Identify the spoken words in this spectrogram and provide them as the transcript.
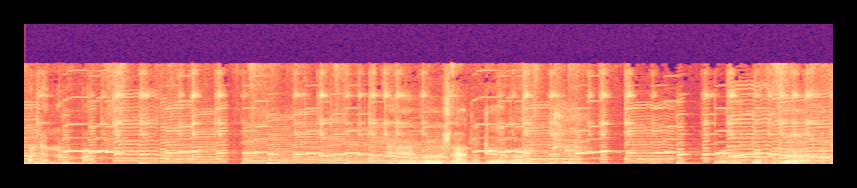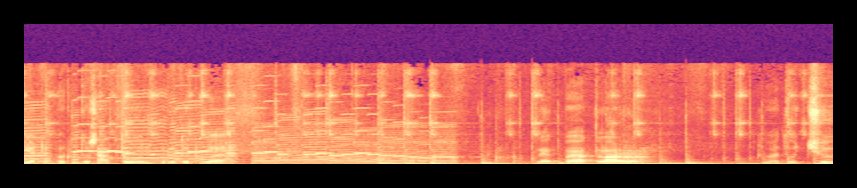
68 dan 64 terus ada lagi. Boruto 2 tadi ada Boruto 1 ini Boruto 2 Black Butler 27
